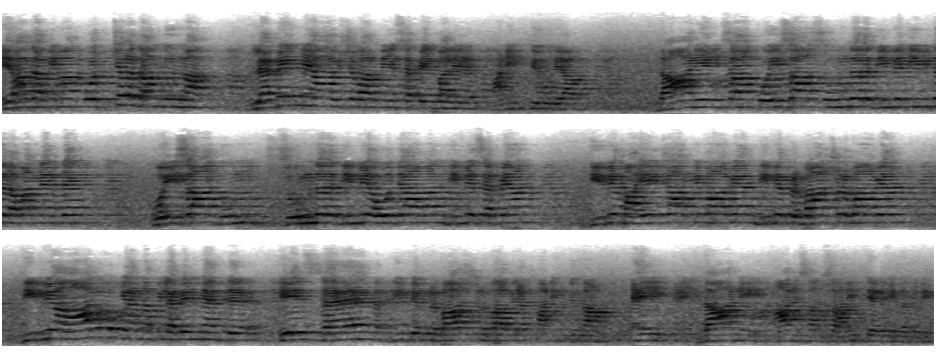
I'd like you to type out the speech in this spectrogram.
එයා දකිනවා කොච්චර දන් දුන්නත් ලැබෙන්නේ ආයුෂ වර්ණයේ සැපේ බලය අනිත්‍ය වූ දෙයක්. දානය නිසා කොයිසා සුන්දර දිව්‍ය ජීවිත ලබන්නේ නැද්ද? කොයිසා දුන් සුන්දර දිව්‍ය ඕජාවන් දිව්‍ය සැපයන් දිව්‍ය මහේශාක්‍ය භාවයන් දිව්‍ය ප්‍රභාස්වර භාවයන් දිව්‍ය ආලෝකයන් අපි ලැබෙන්නේ නැද්ද? ඒ සෑම දිව්‍ය ප්‍රභාස්වර භාවයක් අනිත්‍ය වුණා. ඇයි? දානේ ආනිසංස අනිත්‍යයි වෙනතුනේ.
